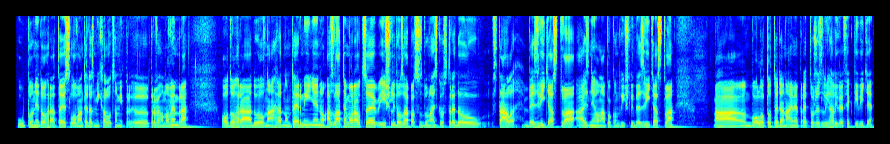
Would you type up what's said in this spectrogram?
úplne dohraté. Slovan teda s Michalovcami 1. E, novembra odohrá duel v náhradnom termíne. No a Zlaté Moravce išli do zápasu s Dunajskou stredou stále bez víťazstva, aj z neho napokon vyšli bez víťazstva. A bolo to teda najmä preto, že zlyhali v efektivite,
